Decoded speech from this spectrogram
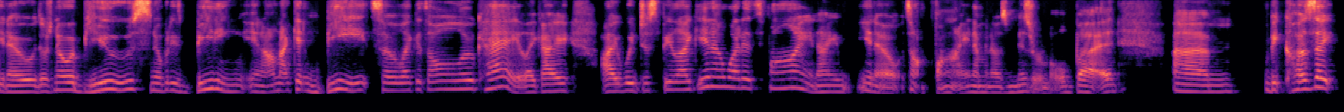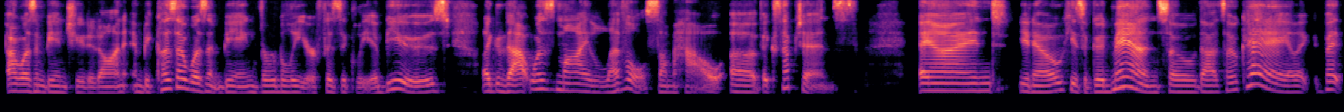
you know there's no abuse nobody's beating you know i'm not getting beat so like it's all okay like i i would just be like you know what? It's fine. I you know it's not fine i mean i was miserable but um because I, I wasn't being cheated on and because I wasn't being verbally or physically abused, like that was my level somehow of acceptance and you know he's a good man so that's okay like but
